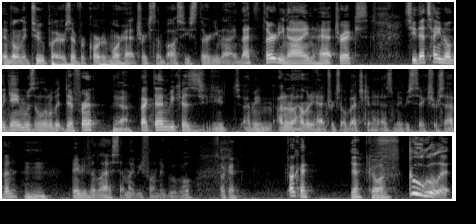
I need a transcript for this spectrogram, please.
And only two players have recorded more hat tricks than Bossy's 39. That's 39 hat tricks. See, that's how you know the game was a little bit different Yeah. back then because you, I mean, I don't know how many hat tricks Ovechkin has, maybe six or 7 Mm-hmm. maybe even less. That might be fun to Google. Okay. Okay. Yeah. Go on. Google it.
